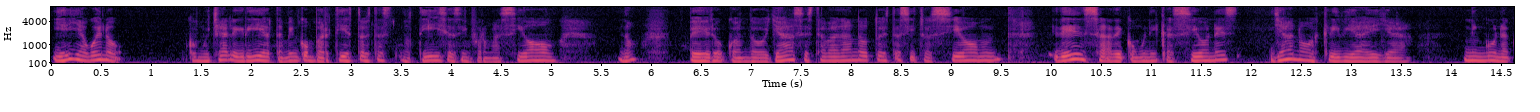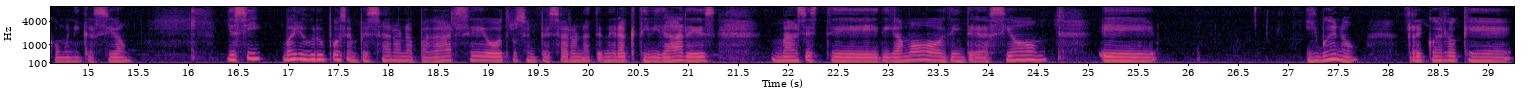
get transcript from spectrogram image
Y ella, bueno, con mucha alegría también compartí todas estas noticias, información, ¿no? Pero cuando ya se estaba dando toda esta situación densa de comunicaciones, ya no escribía ella ninguna comunicación. Y así varios grupos empezaron a apagarse, otros empezaron a tener actividades más, este, digamos, de integración. Eh, y bueno, recuerdo que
